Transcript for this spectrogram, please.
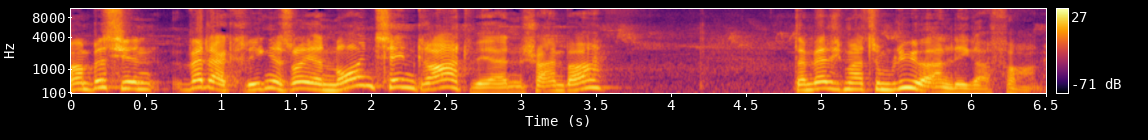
mal ein bisschen Wetter kriegen. Es soll ja 19 Grad werden scheinbar. Dann werde ich mal zum Lühe-Anleger fahren.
